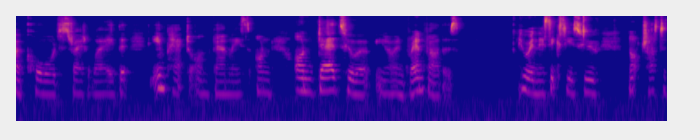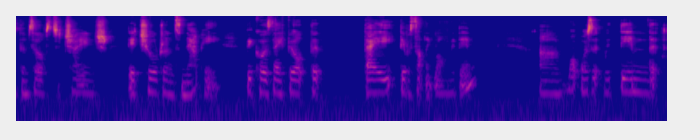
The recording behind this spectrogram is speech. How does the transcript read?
a chord straight away that the impact on families on on dads who are you know and grandfathers who are in their 60s who've not trusted themselves to change their children's nappy because they felt that they there was something wrong with them. Um, what was it with them that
